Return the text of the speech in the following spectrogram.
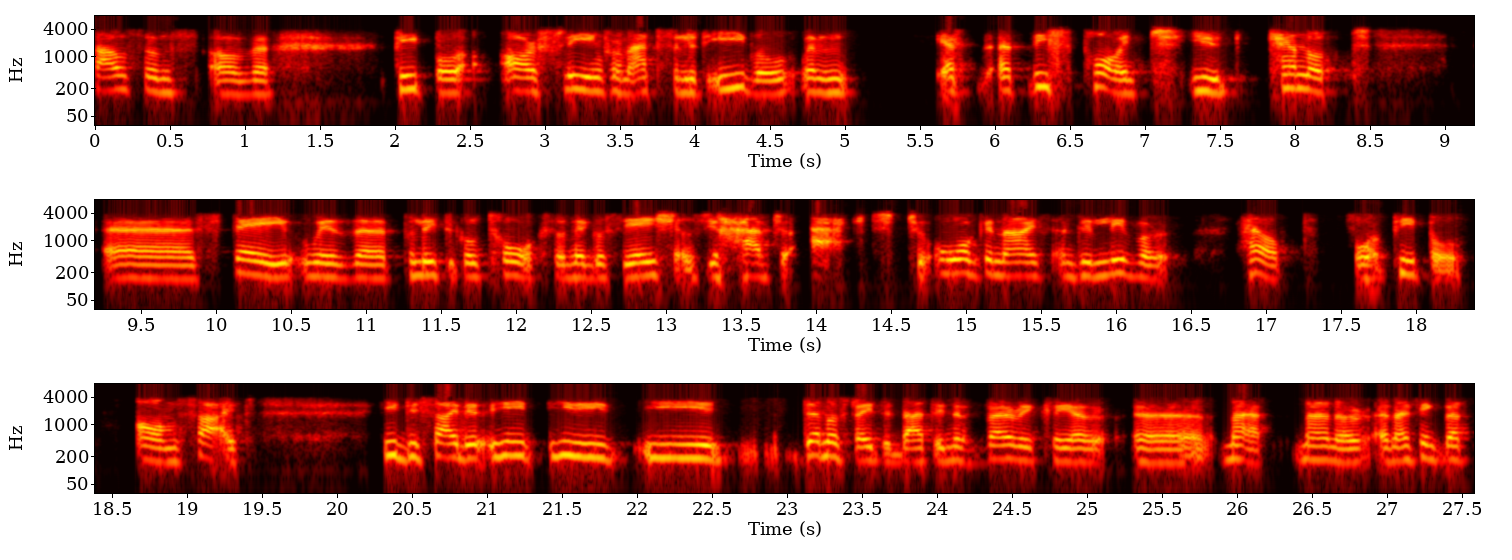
thousands of uh, people are fleeing from absolute evil, when at, at this point you cannot uh, stay with uh, political talks or negotiations. You have to act, to organize and deliver help for people on site he decided he he he demonstrated that in a very clear uh, ma- manner, and I think that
